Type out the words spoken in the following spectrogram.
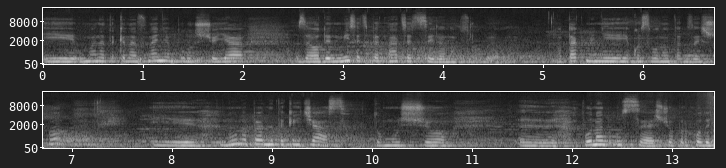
і у мене таке натхнення було, що я за один місяць 15 силянок зробила. Отак мені якось воно так зайшло. І ну, напевне, такий час, тому що е, понад усе, що проходить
